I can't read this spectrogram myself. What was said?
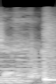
DJ.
